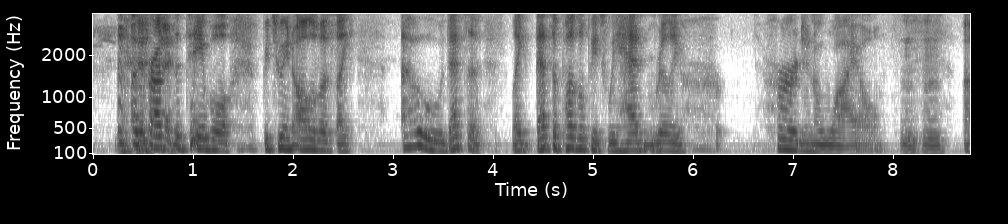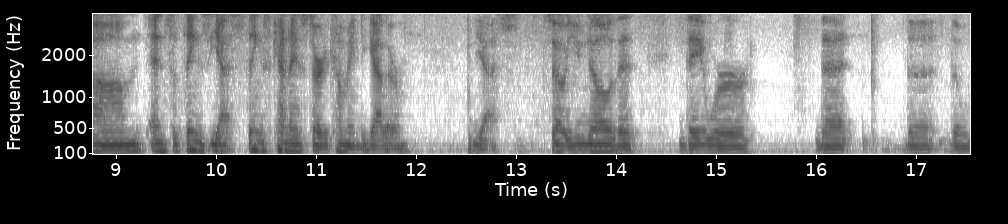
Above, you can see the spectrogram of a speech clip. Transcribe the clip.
across the table between all of us, like, oh, that's a like that's a puzzle piece we hadn't really he- heard in a while. Mhm. Um, and so things, yes, things kind of started coming together. yes, so you know that they were that the the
